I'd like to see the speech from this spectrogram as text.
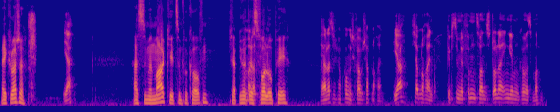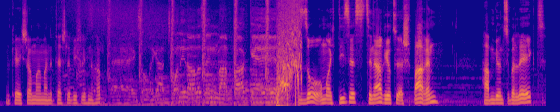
Hey Crusher, Ja? hast du mir ein Market zum Verkaufen? Ich habe gehört, der ist voll OP. Ja, lass mich mal gucken. Ich glaube, ich habe noch einen. Ja, ich habe noch einen. Gibst du mir 25 Dollar eingeben, dann können wir es machen. Okay, ich schau mal in meine Tasche, wie viel ich noch hab. So, um euch dieses Szenario zu ersparen, haben wir uns überlegt,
